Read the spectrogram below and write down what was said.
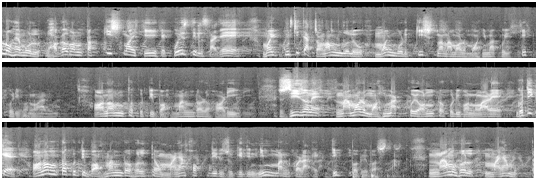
অনুহে মূল ভগৱন্ত কৃষ্ণই সেয়েহে কৈছিল চাগে। মই কোটিটা জনম ল'লেও মই মোৰ কৃষ্ণ নামৰ মহিমা কৈ শেষ কৰিব নোৱাৰিম। অনন্ত কোটি ব্ৰহ্মাণ্ডৰ হৰি যিজনে নামৰ মহিমাক কৈ অন্ত কৰিব নোৱাৰে গতিকে অনন্ত কোটি ব্ৰহ্মাণ্ড হ'ল তেওঁ মায়া শক্তিৰ যোগেদি নিৰ্মাণ কৰা এক দিব্য ব্যৱস্থা। নাম হ'ল মায়ামুক্ত।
